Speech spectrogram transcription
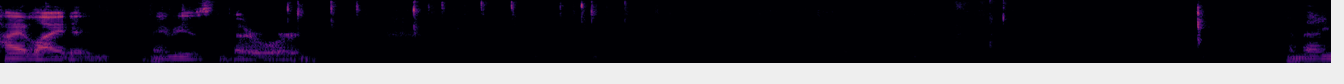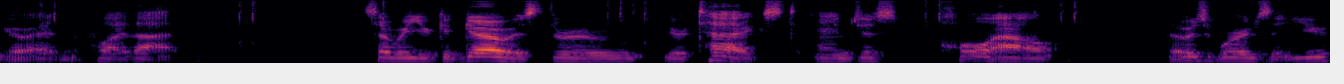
highlighted maybe is the better word and then go ahead and apply that. So where you could go is through your text and just pull out those words that you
